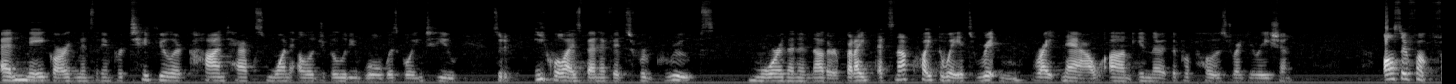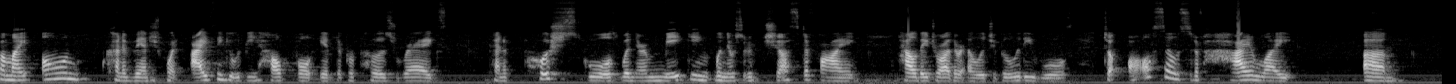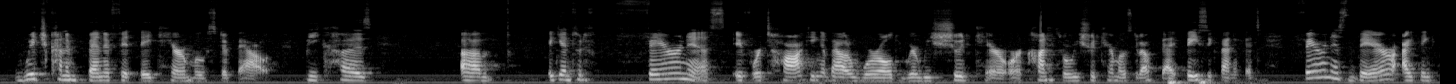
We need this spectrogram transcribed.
and make arguments that in particular contexts one eligibility rule was going to sort of equalize benefits for groups more than another but I, that's not quite the way it's written right now um, in the, the proposed regulation also from, from my own kind of vantage point i think it would be helpful if the proposed regs kind of push schools when they're making, when they're sort of justifying how they draw their eligibility rules to also sort of highlight um, which kind of benefit they care most about. Because, um, again, sort of fairness, if we're talking about a world where we should care or a context where we should care most about basic benefits, fairness there, I think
